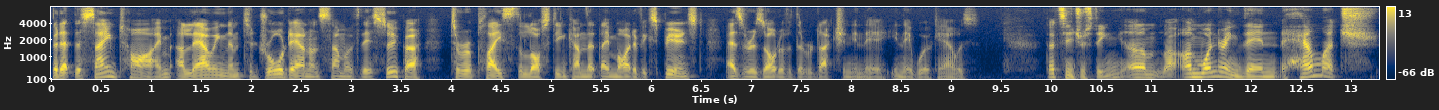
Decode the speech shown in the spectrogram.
but at the same time allowing them to draw down on some of their super to replace the lost income that they might have experienced as a result of the reduction in their, in their work hours. That's interesting. Um, I'm wondering then how much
